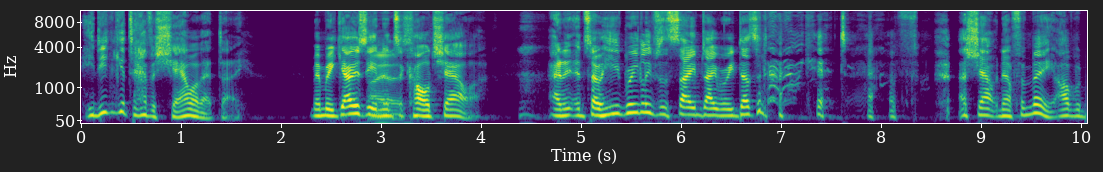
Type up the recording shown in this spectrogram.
he didn't get to have a shower that day. Remember, he goes in, Oh, it's a cold shower, and and so he relives the same day where he doesn't get to have a shower. Now, for me, I would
